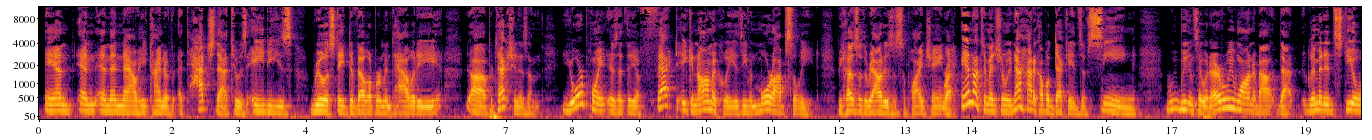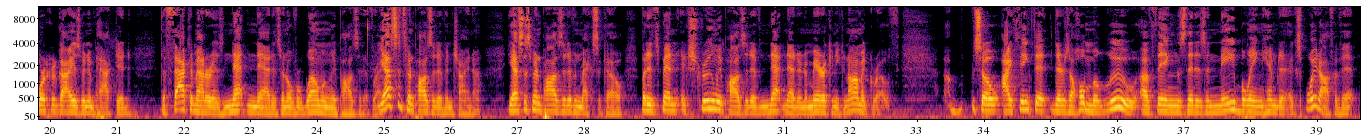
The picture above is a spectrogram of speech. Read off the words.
and and and then now he kind of attached that to his 80s real estate developer mentality uh, protectionism your point is that the effect economically is even more obsolete because of the realities of supply chain right. and not to mention we've now had a couple decades of seeing we, we can say whatever we want about that limited steel worker guy who's been impacted the fact of the matter is net net it's been overwhelmingly positive right. yes it's been positive in china Yes, it's been positive in Mexico, but it's been extremely positive net net in American economic growth. So I think that there's a whole milieu of things that is enabling him to exploit off of it.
